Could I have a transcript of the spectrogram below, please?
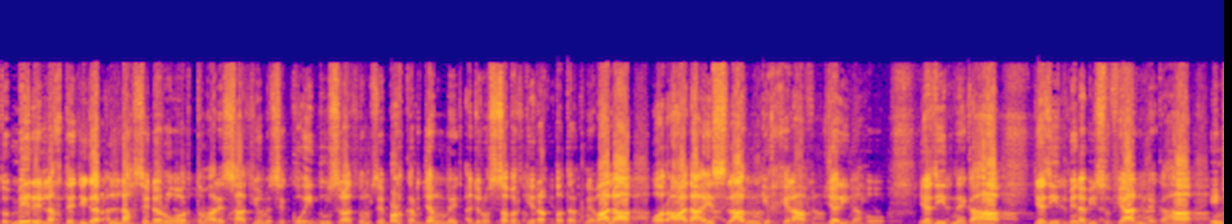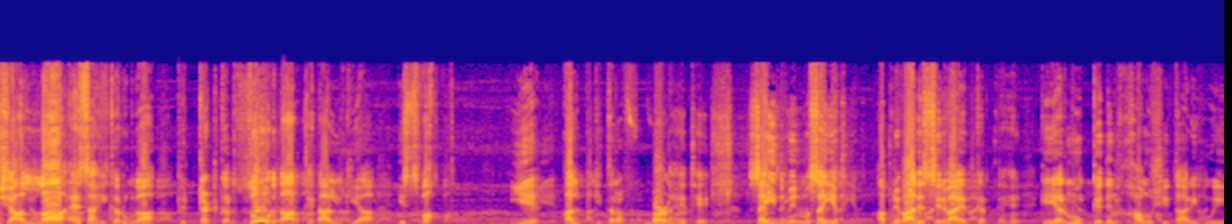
تو میرے لخت جگر اللہ سے ڈرو اور تمہارے ساتھیوں میں سے کوئی دوسرا تم سے بڑھ کر جنگ میں اجر و صبر کی رغبت رکھنے والا اور آداء اسلام کے خلاف جری نہ ہو۔ یزید نے کہا، یزید بن ابی سفیان نے کہا، انشاءاللہ ایسا ہی کروں گا۔ پھر ڈٹ کر زوردار قتال کیا۔ اس وقت یہ قلب کی طرف بڑھ رہے تھے۔ سعید بن مسیف اپنے والد سے روایت کرتے ہیں کہ یرموک کے دن خاموشی تاری ہوئی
